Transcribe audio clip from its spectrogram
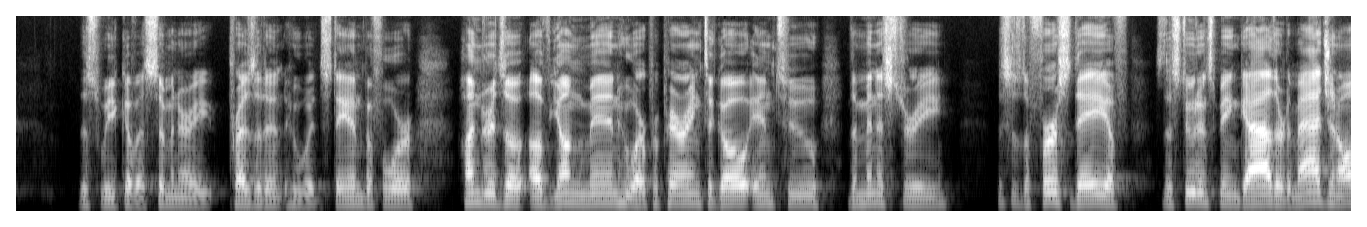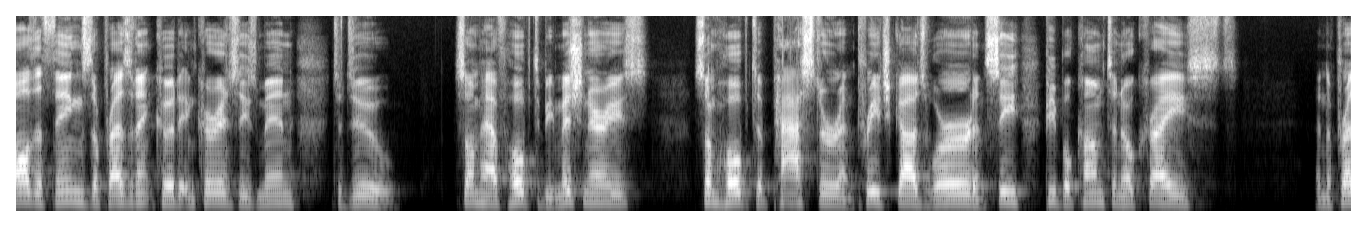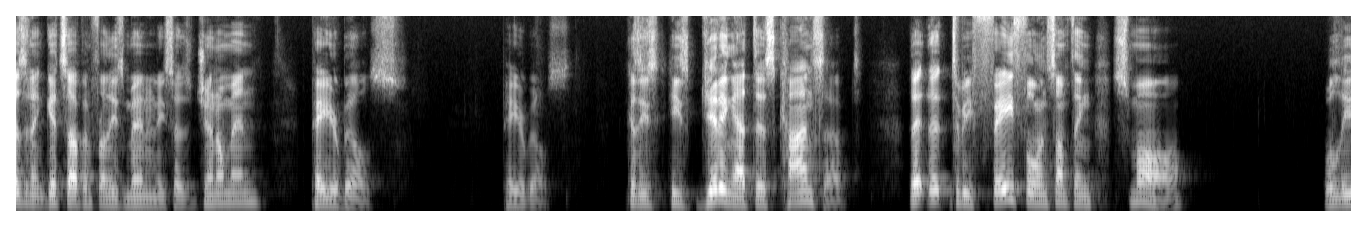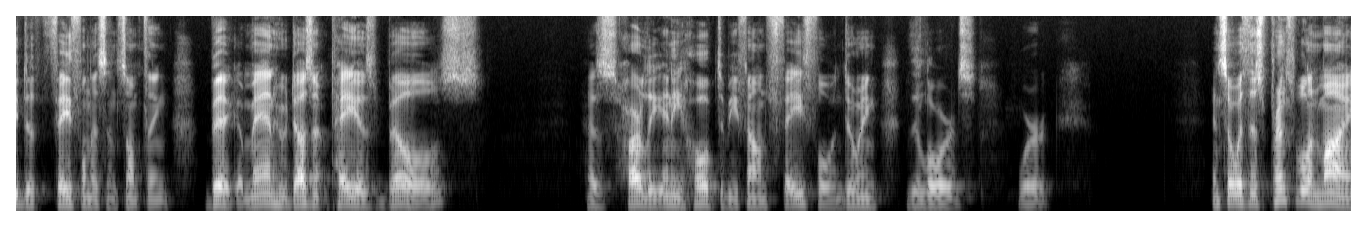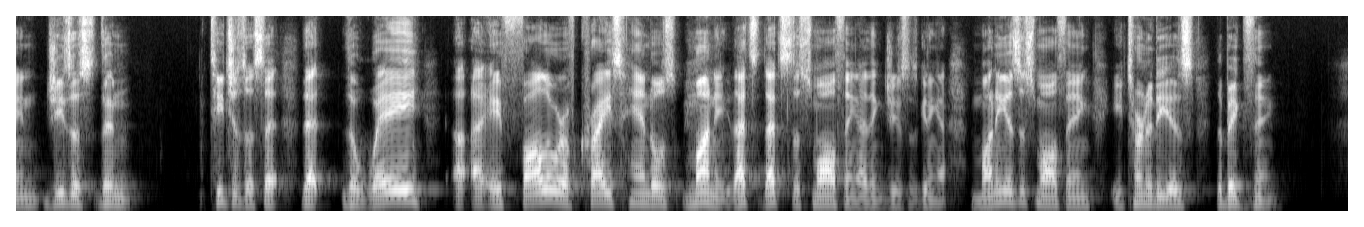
this week of a seminary president who would stand before hundreds of, of young men who are preparing to go into the ministry. This is the first day of the students being gathered. Imagine all the things the president could encourage these men to do. Some have hope to be missionaries. Some hope to pastor and preach God's word and see people come to know Christ. And the president gets up in front of these men and he says, Gentlemen, pay your bills. Pay your bills. Because he's, he's getting at this concept that, that to be faithful in something small will lead to faithfulness in something big. A man who doesn't pay his bills has hardly any hope to be found faithful in doing the Lord's work. And so, with this principle in mind, Jesus then teaches us that, that the way a, follower of Christ handles money. That's, that's the small thing I think Jesus is getting at. Money is a small thing, eternity is the big thing.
